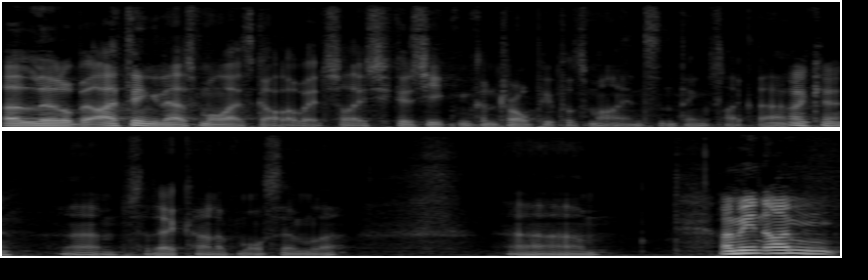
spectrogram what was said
a little bit. I think that's more like Scarlet Witch, like because she can control people's minds and things like that. okay. Um, so they're kind of more similar. Um, I mean, I'm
